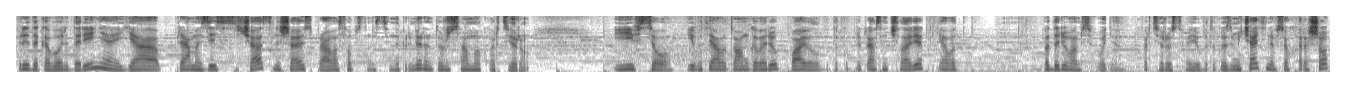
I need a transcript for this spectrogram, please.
при договоре дарения я прямо здесь и сейчас лишаюсь права собственности, например, на ту же самую квартиру. И все. И вот я вот вам говорю, Павел, вы такой прекрасный человек, я вот подарю вам сегодня квартиру свою. Вы такой замечательный, все хорошо.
